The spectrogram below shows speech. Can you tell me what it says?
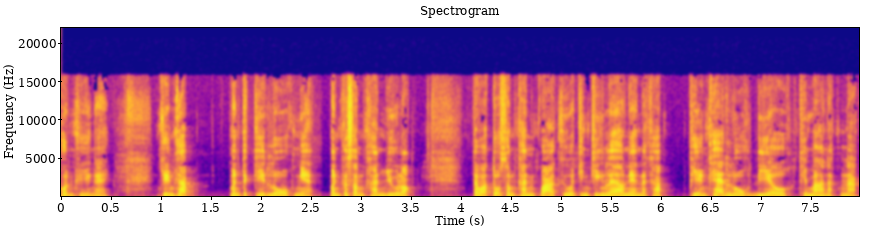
คนคือยังไงจริงครับ มันจะกี่ลูกเนี่ยมันก็สำคัญอยู่หรอก แต่ว่าตัวสำคัญกว่าคือว่าจริง ๆ แล้วเนี่ยนะครับเพียงแค่ลูกเดียวที่มาหนัก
